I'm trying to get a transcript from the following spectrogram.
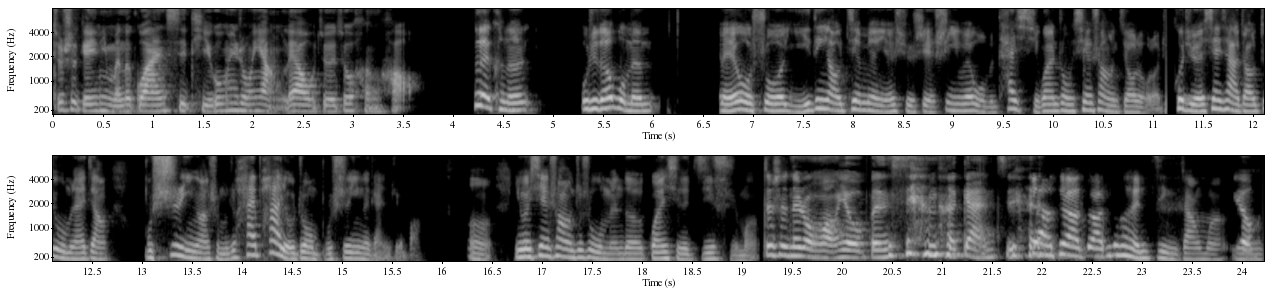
就是给你们的关系提供一种养料，我觉得就很好。对，可能我觉得我们。没有说一定要见面，也许是也是因为我们太习惯这种线上的交流了，会觉得线下交对我们来讲不适应啊什么，就害怕有这种不适应的感觉吧。嗯，因为线上就是我们的关系的基石嘛，就是那种网友奔现的感觉。对啊，对啊，对啊，就会很紧张吗？有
